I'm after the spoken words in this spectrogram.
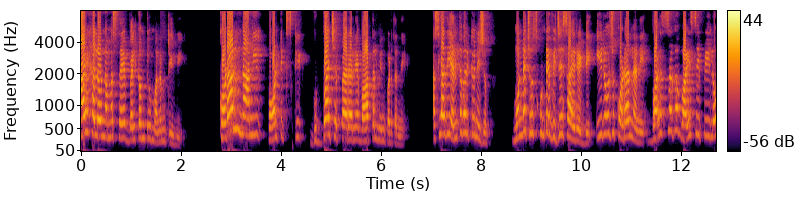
హాయ్ హలో నమస్తే welcome to Manam TV. Kodali Nani పాలిటిక్స్కి గుడ్ బై చెప్పారనే వార్తలు వినపడుతున్నాయి. అసలు అది ఎంతవరకు నిజం? మొన్న చూసుకుంటే విజయసాయి రెడ్డి ఈ రోజు కొడాలి నాని వరుసగా వైసీపీలో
